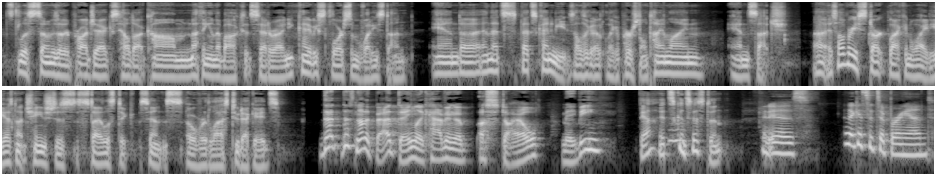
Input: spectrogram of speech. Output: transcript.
It lists some of his other projects, hell.com, Nothing in the Box, etc. And you can kind of explore some of what he's done. And uh, and that's that's kind of neat. It's also got like a personal timeline and such. Uh, it's all very stark black and white. He has not changed his stylistic sense over the last two decades. That that's not a bad thing. Like having a, a style, maybe. Yeah, it's consistent. It is. I guess it's a brand.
